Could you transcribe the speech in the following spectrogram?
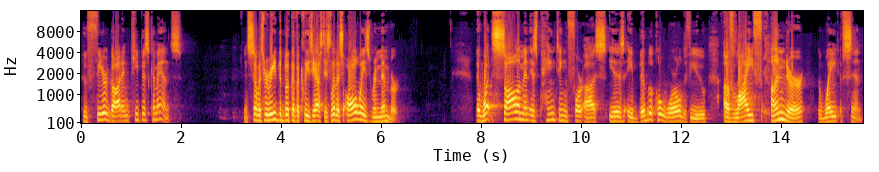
who fear God and keep His commands. And so, as we read the book of Ecclesiastes, let us always remember that what Solomon is painting for us is a biblical worldview of life under the weight of sin.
